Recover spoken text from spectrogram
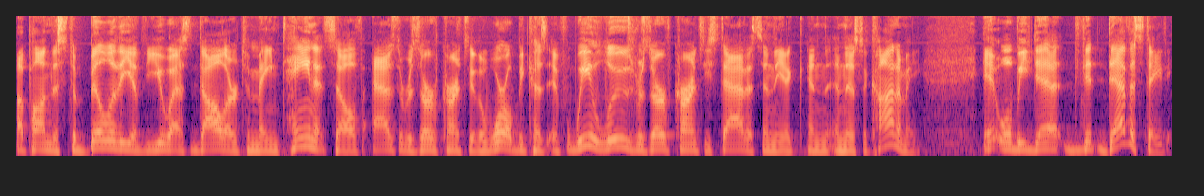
upon the stability of the US dollar to maintain itself as the reserve currency of the world because if we lose reserve currency status in the in, in this economy it will be de- de- devastating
